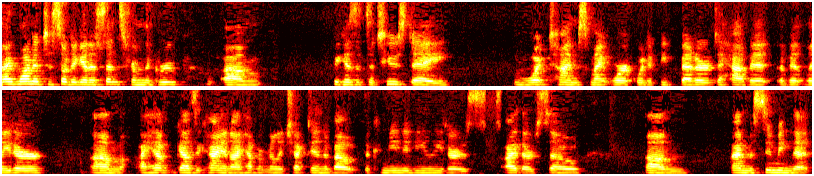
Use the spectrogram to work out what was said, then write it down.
I wanted to sort of get a sense from the group, um, because it's a Tuesday, what times might work? Would it be better to have it a bit later? Um, I have, Gazikai and I haven't really checked in about the community leaders either, so um, I'm assuming that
